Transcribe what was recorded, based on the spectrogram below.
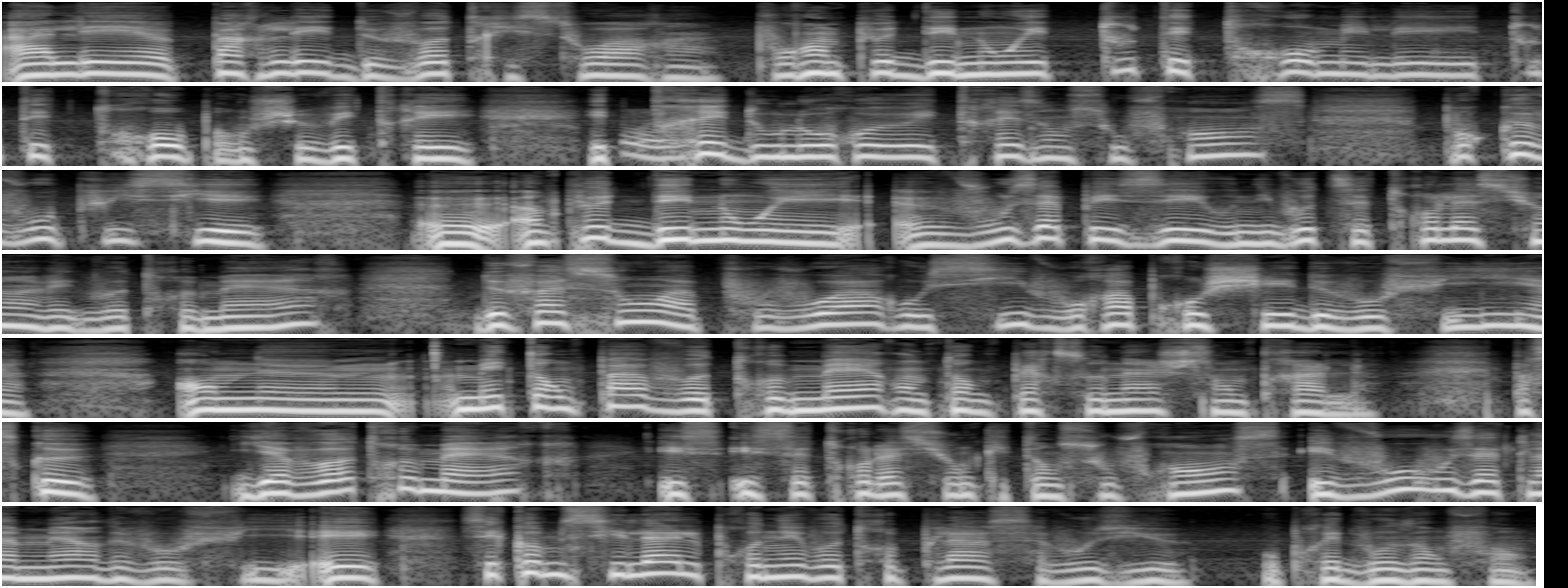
aller euh, parler de votre histoire hein, pour un peu dénouer. Tout est trop mêlé, tout est trop enchevêtré et très douloureux et très en souffrance pour que vous puissiez euh, un peu dénouer, euh, vous apaiser au niveau de cette relation avec votre mère, de façon à pouvoir aussi vous rapprocher de vos filles en ne mettant pas votre mère en tant que personnage central. Parce que il y a votre mère, et, cette relation qui est en souffrance, et vous, vous êtes la mère de vos filles. Et c'est comme si là, elle prenait votre place à vos yeux, auprès de vos enfants.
